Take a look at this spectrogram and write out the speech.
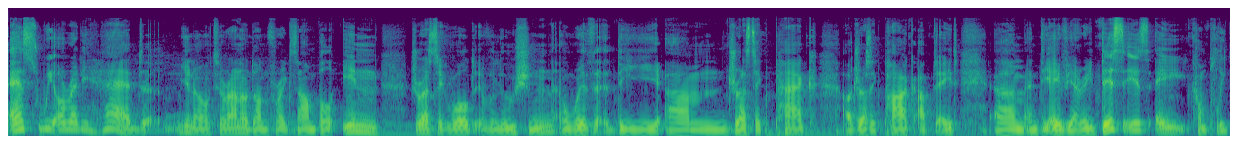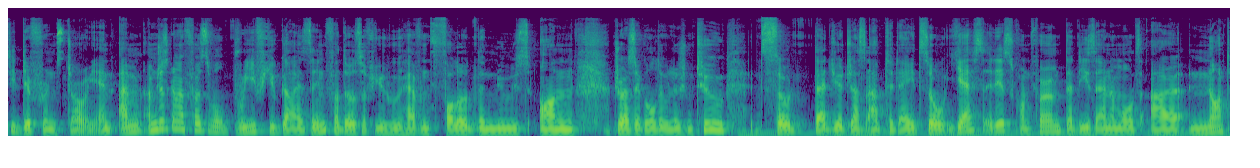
as we already had, you know, Pteranodon, for example, in Jurassic World Evolution with the um, Jurassic Park or Jurassic Park update um, and the aviary, this is a completely different story. And I'm, I'm just gonna first of all brief you guys in for those of you who haven't followed the news on Jurassic World Evolution 2 so that you're just up to date. So yes, it is confirmed that these animals are not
